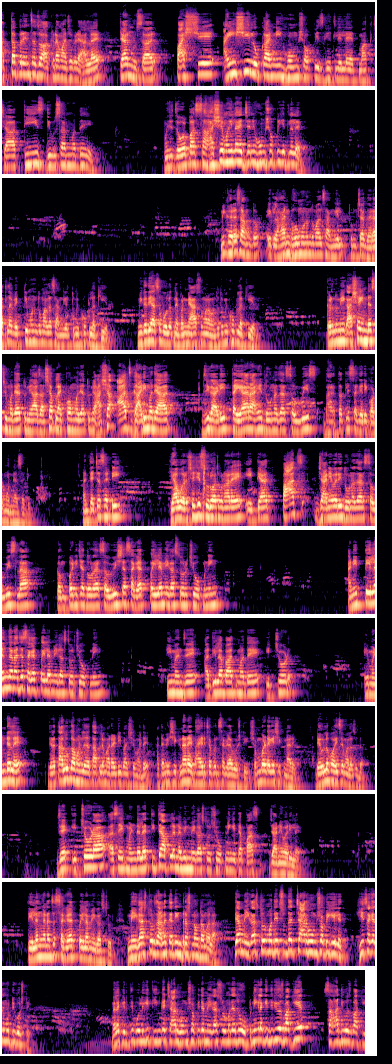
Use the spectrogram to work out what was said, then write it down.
आत्तापर्यंतचा जो आकडा माझ्याकडे आलाय त्यानुसार पाचशे ऐंशी लोकांनी होम शॉपीस घेतलेले आहेत मागच्या तीस दिवसांमध्ये. म्हणजे जवळपास सहाशे महिला आहेत ज्यांनी होम शॉपी घेतलेलं आहे. मी खरं सांगतो एक लहान भाऊ म्हणून तुम्हाला सांगेल तुमच्या घरातला व्यक्ती म्हणून तुम्हाला सांगेल तुम्ही खूप लकी आहेत. मी कधी असं बोलत नाही पण मी आज तुम्हाला म्हणतो तुम्ही खूप लकी आहेत. कारण तुम्ही एक अशा इंडस्ट्रीमध्ये आहात तुम्ही आज अशा प्लॅटफॉर्ममध्ये आहात तुम्ही अशा आज गाडीमध्ये आहात जी गाडी तयार आहे दोन हजार सव्वीस भारतातले सगळे रेकॉर्ड मोडण्यासाठी. आणि त्याच्यासाठी ह्या वर्षाची सुरुवात होणार आहे येत्या पाच जानेवारी दोन हजार सव्वीसला कंपनीच्या दोन हजार सव्वीसच्या सगळ्यात पहिल्या मेगास्टोरची ओपनिंग आणि तेलंगणाच्या सगळ्यात पहिल्या मेगास्टोरची ओपनिंग ती म्हणजे आदिलाबादमध्ये इचोड हे मंडल आहे ज्याला तालुका म्हणलं जातं आपल्या मराठी भाषेमध्ये. आता मी शिकणार आहे बाहेरच्या पण सगळ्या गोष्टी. शंभर टक्के शिकणार आहे. डेव्हलप व्हायचं मला सुद्धा. जे इचोडा असं एक मंडल आहे तिथे आपल्या नवीन मेगा स्टोरची ओपनिंग येत्या पाच जानेवारीला आहे. तेलंगणाचा सगळ्यात पहिला मेगा स्टोर मेगा स्टोर जाणं त्यात इंटरेस्ट नव्हता मला. त्या मेगा स्टोरमध्ये सुद्धा चार होम शॉपी गेलेत ही सगळ्यात मोठी गोष्ट आहे. मला कीर्ती बोलली की तीन काय चार होम शॉपी त्या मेगा स्टोरमध्ये जो ओपनिंगला किती दिवस बाकी आहेत? सहा दिवस बाकी आहेत.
